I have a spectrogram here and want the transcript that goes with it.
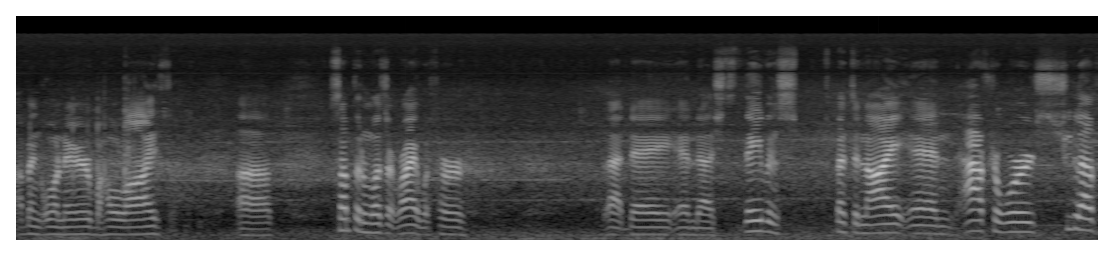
I've been going there my whole life. Uh, something wasn't right with her that day and uh, they even spent the night and afterwards she left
